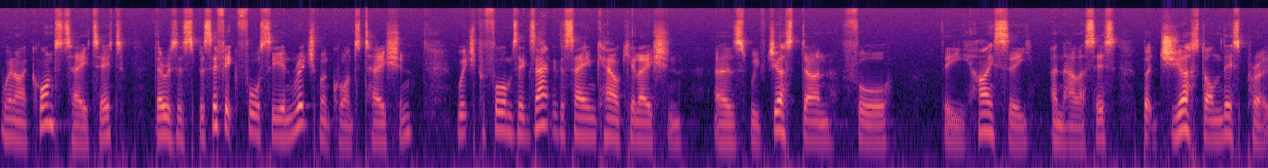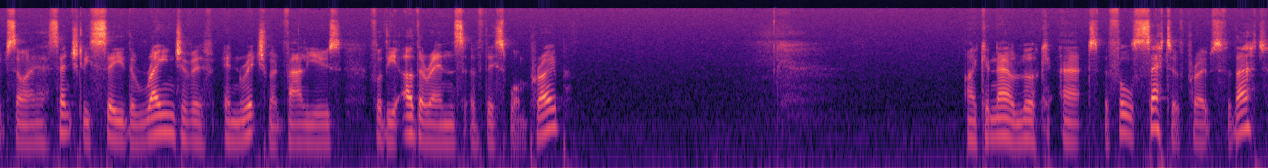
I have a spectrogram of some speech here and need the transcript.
when I quantitate it there is a specific 4C enrichment quantitation which performs exactly the same calculation as we've just done for the Hi-C analysis, but just on this probe. So I essentially see the range of enrichment values for the other ends of this one probe. I can now look at the full set of probes for that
